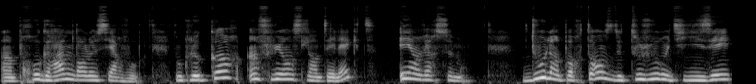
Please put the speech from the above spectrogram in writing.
un programme dans le cerveau. Donc le corps influence l'intellect et inversement. D'où l'importance de toujours utiliser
